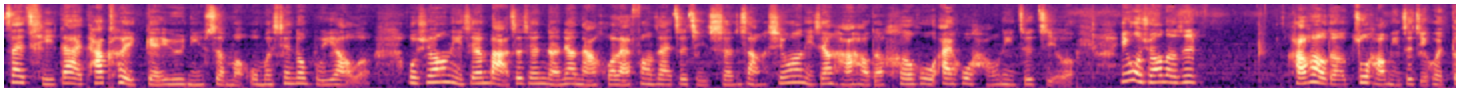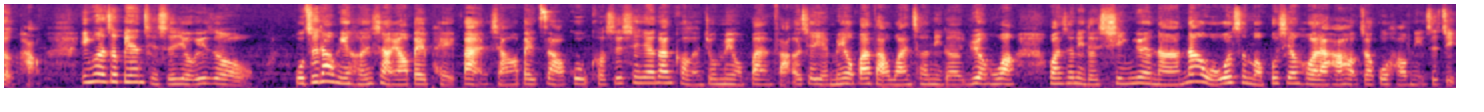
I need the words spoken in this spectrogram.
在期待他可以给予你什么，我们先都不要了。我希望你先把这些能量拿回来放在自己身上，希望你先好好的呵护、爱护好你自己了。因为我希望的是，好好的做好你自己会更好。因为这边其实有一种。我知道你很想要被陪伴，想要被照顾，可是现阶段可能就没有办法，而且也没有办法完成你的愿望，完成你的心愿呐。那我为什么不先回来好好照顾好你自己？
